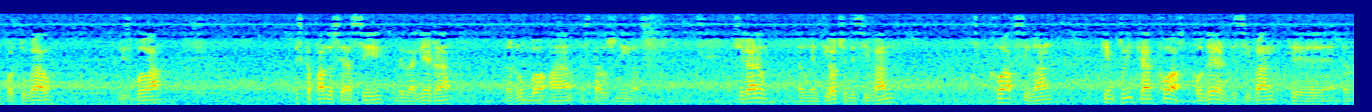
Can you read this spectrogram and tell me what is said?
en Portugal, Lisboa, escapándose así de la guerra rumbo a Estados Unidos. Llegaron el 28 de Sivan, Koach Sivan, que implica poder de Sivan, que el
